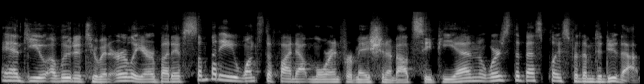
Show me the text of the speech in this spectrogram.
And you alluded to it earlier, but if somebody wants to find out more information about CPN, where's the best place for them to do that?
